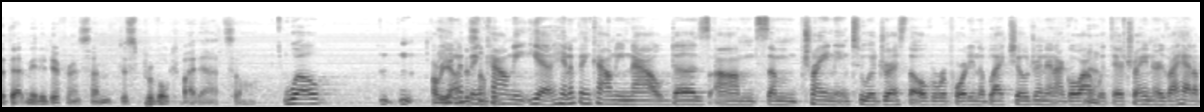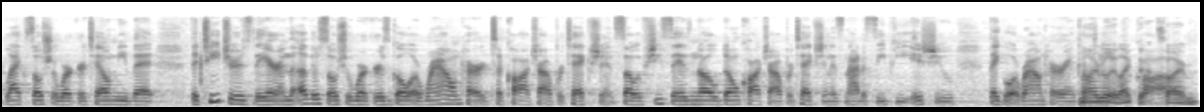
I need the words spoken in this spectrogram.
that that made a difference. I'm just provoked by that, so. Well, Are we onto Hennepin something? County, yeah, Hennepin County now does um, some training to address the over-reporting of black children, and I go out Yeah. with their trainers. I had a black social worker tell me that the teachers there and the other social workers go around her to call child protection. So if she says, no, don't call child protection, it's not a CP issue, they go around her and No, I continue really to like that, call. so I'm,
